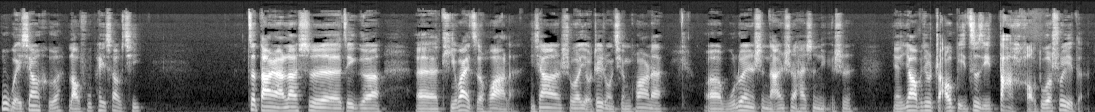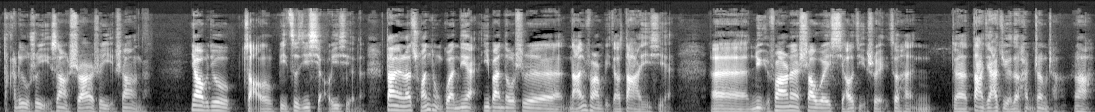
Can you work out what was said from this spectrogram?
物鬼相合，老夫配少妻。这当然了，是这个呃题外之话了。你像说有这种情况呢，呃，无论是男士还是女士，要不就找比自己大好多岁的，大六岁以上、十二岁以上的；要不就找比自己小一些的。当然了，传统观念一般都是男方比较大一些，呃，女方呢稍微小几岁，这很。呃，大家觉得很正常，是吧？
